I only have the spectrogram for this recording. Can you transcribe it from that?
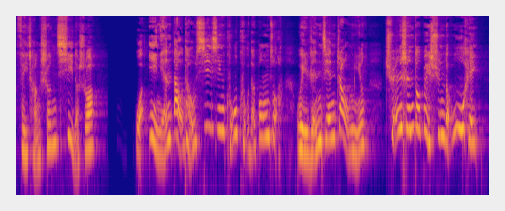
非常生气地说：“我一年到头辛辛苦苦的工作，为人间照明，全身都被熏得乌黑，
